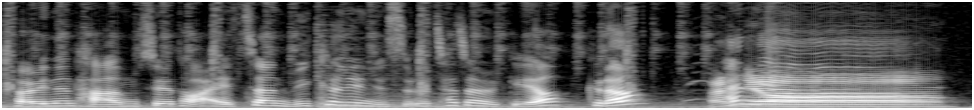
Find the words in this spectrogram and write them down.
저희는 다음 주에 더 알찬 위클리 뉴스로 찾아올게요. 그럼 안녕.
